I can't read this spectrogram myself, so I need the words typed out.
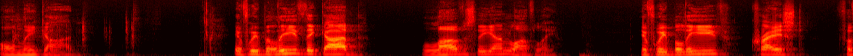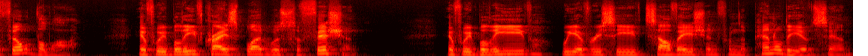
only God. If we believe that God loves the unlovely, if we believe Christ fulfilled the law, if we believe Christ's blood was sufficient, if we believe we have received salvation from the penalty of sin,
